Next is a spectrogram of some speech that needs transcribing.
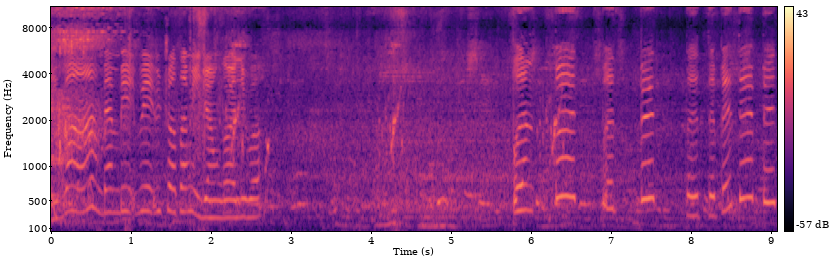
Eyvah ben bir, bir üç atamayacağım galiba. Pıt pıt pıt pıt pıt pıt pıt pıt.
